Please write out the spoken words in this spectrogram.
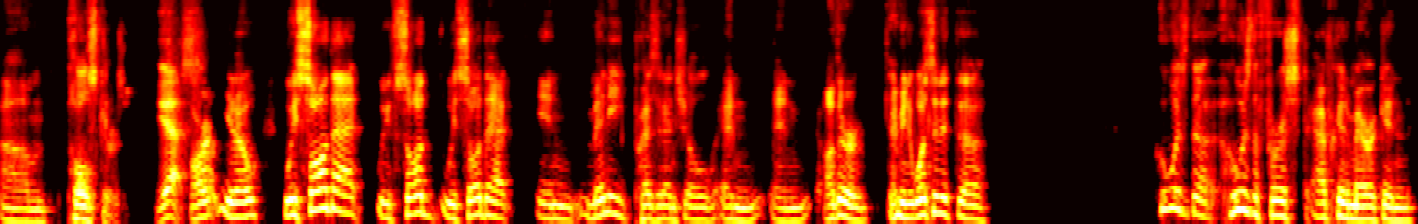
um, pollsters? Yes. Or, you know, we saw that we saw we saw that in many presidential and and other i mean it wasn't it the who was the who was the first african american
